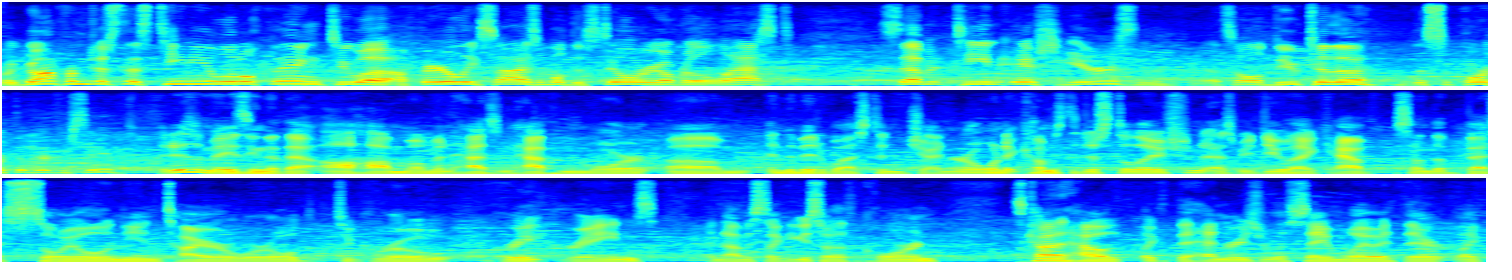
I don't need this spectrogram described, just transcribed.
we've gone from just this teeny little thing to a, a fairly sizable distillery over the last 17-ish years, and that's all due to the, the support that we've received. It is amazing that that aha moment hasn't happened more um, in the Midwest in general when it comes to distillation, as we do like have some of the best soil in the entire world to grow great grains, and obviously like you said with corn, it's kind of how like the Henrys were the same way right there. Like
